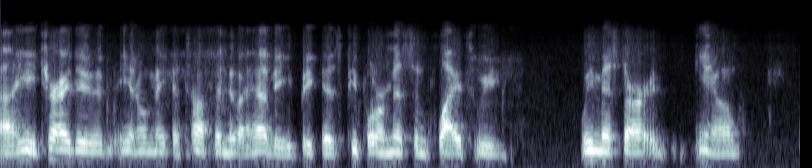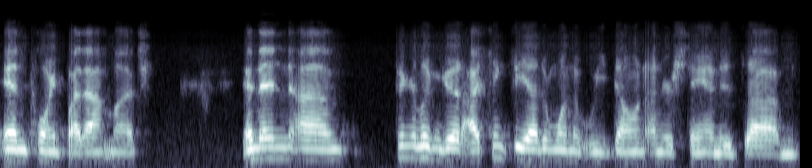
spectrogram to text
Uh, he tried to you know make a tough into a heavy because people were missing flights. We we missed our you know end point by that much. And then um, finger looking good. I think the other one that we don't understand is um,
